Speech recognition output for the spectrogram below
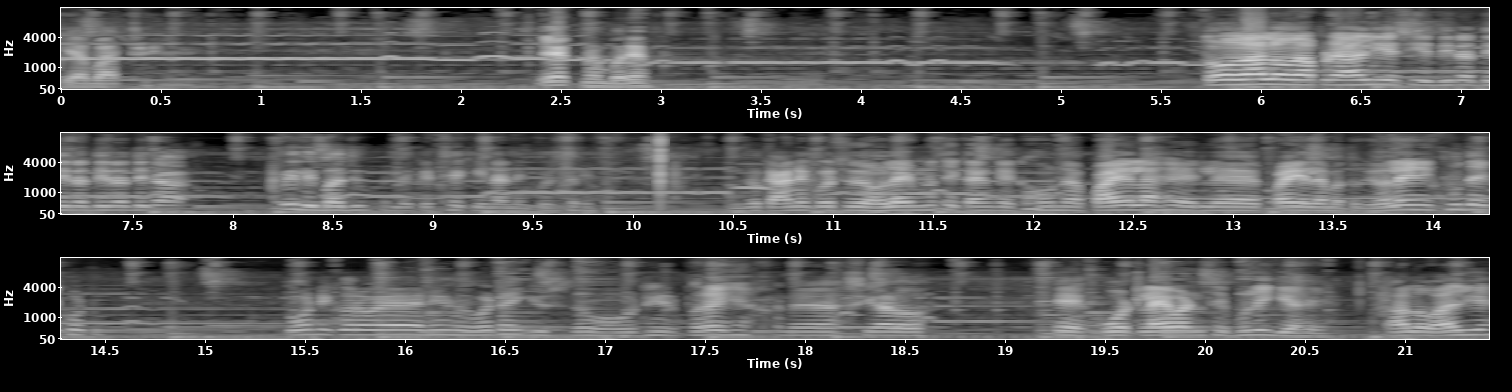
ક્યાં બાત છે. એક નંબર એમ. તો ચાલો આપણે હાલીએ છીએ ધીરે ધીરે ધીરે ધીરે. પેલી બાજુ, એટલે કે ઠેકી નાની કોઈ જો કે આની કોઈ હલાય એમ નથી, કારણ કે ઘઉંના પાયેલા છે, એટલે પાયેલામાં તો હલાય નહીં, ખુદાય ખોટું. તો નહીં કરો એ નીણું વટાઈ ગયું છે, તો નીણ ભરાઈ છે અને શિયાળો એ કોટ લાવવા નથી, ભૂલી ગયા છે. હાલો, હાલીએ,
